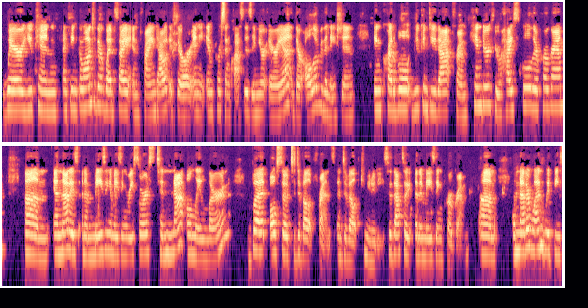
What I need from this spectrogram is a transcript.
where you can, I think, go onto their website and find out if there are any in person classes in your area. They're all over the nation. Incredible. You can do that from kinder through high school, their program. Um, and that is an amazing, amazing resource to not only learn, but also to develop friends and develop community. So that's a, an amazing program. Um, another one would be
